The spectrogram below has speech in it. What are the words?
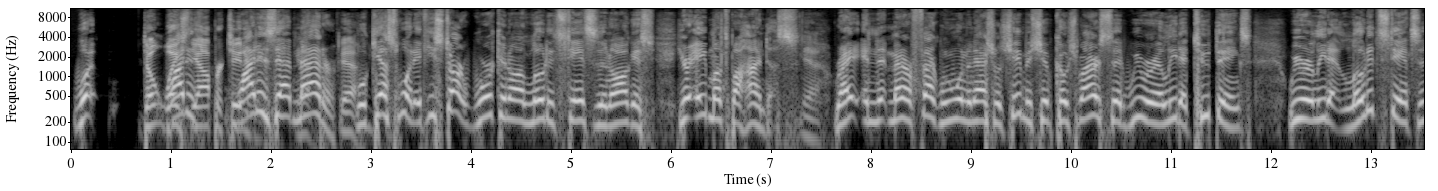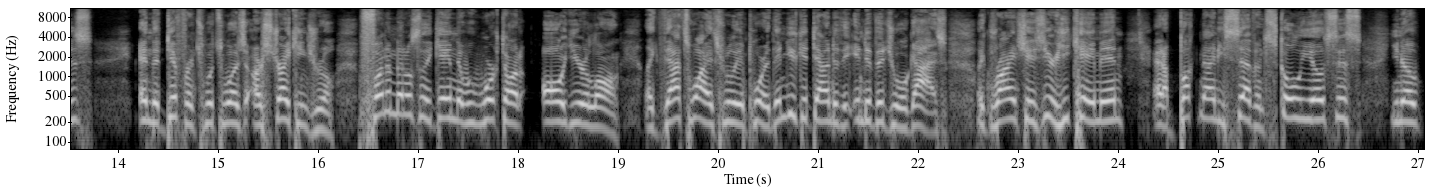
what don't waste the opportunity. Why does that matter? Yeah. Well, guess what? If you start working on loaded stances in August, you're eight months behind us. Yeah. Right? And matter of fact, when we won the national championship, Coach Myers said we were elite at two things. We were elite at loaded stances and the difference, which was our striking drill. Fundamentals of the game that we worked on all year long. Like that's why it's really important. Then you get down to the individual guys. Like Ryan Shazier, he came in at a buck 97, scoliosis, you know,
